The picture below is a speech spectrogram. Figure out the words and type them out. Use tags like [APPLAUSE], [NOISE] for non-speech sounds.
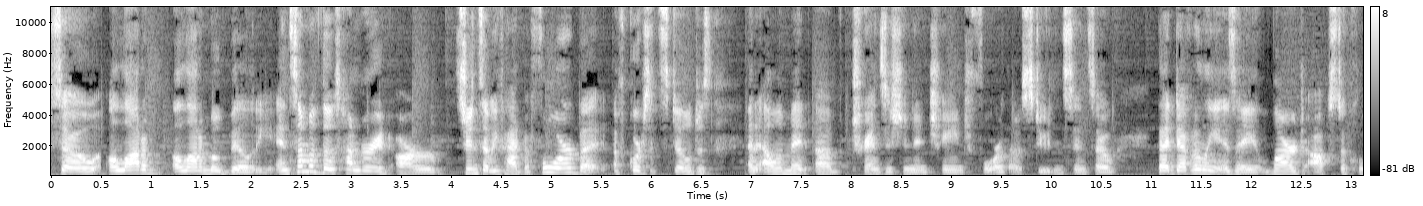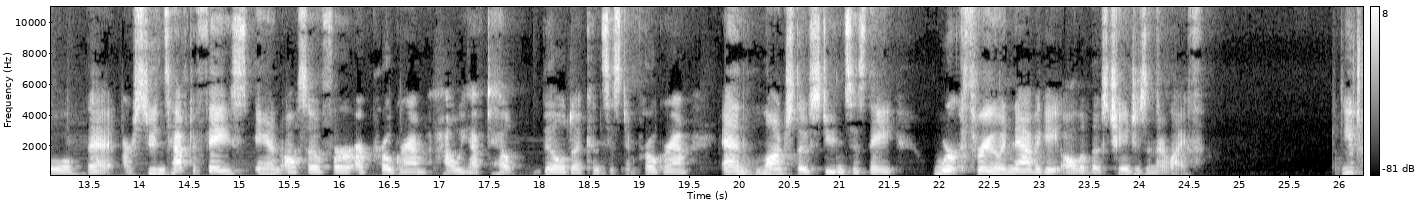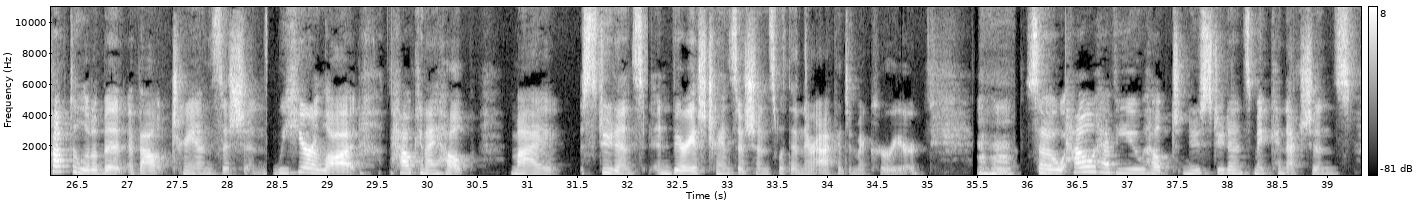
So a lot of a lot of mobility. And some of those 100 are students that we've had before, but of course it's still just an element of transition and change for those students. And so that definitely is a large obstacle that our students have to face and also for our program how we have to help build a consistent program and launch those students as they work through and navigate all of those changes in their life. You talked a little bit about transitions. We hear a lot how can I help my students in various transitions within their academic career? Mm-hmm. So, how have you helped new students make connections?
